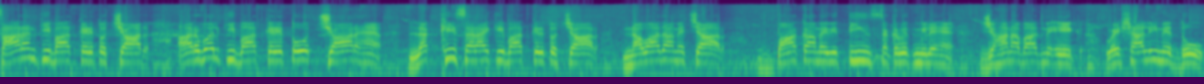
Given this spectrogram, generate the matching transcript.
सारण की बात करें तो चार, अरवल की बात करें तो चार हैं, लखीसराय की बात करें तो चार, नवादा में चार बांका में भी तीन संक्रमित मिले हैं। जहानाबाद में एक, वैशाली में दो,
